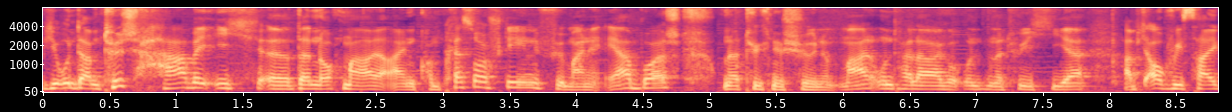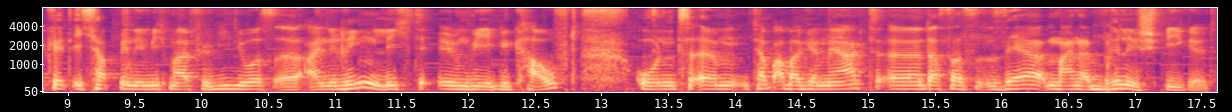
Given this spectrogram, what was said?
hier unterm Tisch habe ich äh, dann noch mal einen Kompressor stehen für meine Airbrush und natürlich eine schöne Malunterlage und natürlich hier habe ich auch recycelt. Ich habe mir nämlich mal für Videos äh, ein Ringlicht irgendwie gekauft und ähm, ich habe aber gemerkt, äh, dass das sehr meiner Brille spiegelt.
